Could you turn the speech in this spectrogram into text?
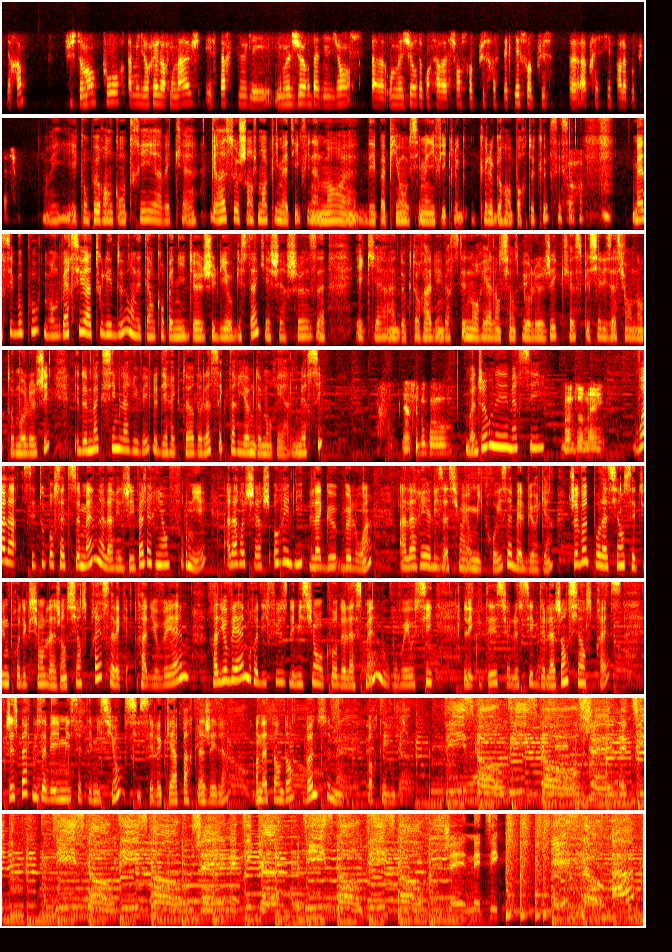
justement pour améliorer leur image et faire que les, les mesures d'adhésion euh, aux mesures de conservation soient plus respectées, soient plus euh, appréciées par la population. Oui, et qu'on peut rencontrer avec, euh, grâce au changement climatique, finalement, des papillons aussi magnifiques le, que le grand porte-queue, c'est ça? Mm -hmm. Merci beaucoup. Donc, merci à tous les deux. On était en compagnie de Julie Augustin, qui est chercheuse et qui a un doctorat à l'Université de Montréal en sciences biologiques, spécialisation en entomologie, et de Maxime Larrivé, le directeur de l'Insectarium de Montréal. Merci. Merci beaucoup. Bonne journée. Merci. Bonne journée. Voilà, c'est tout pour cette semaine. À la régie Valérian Fournier, à la recherche Aurélie Lagueux-Beloin, à la réalisation et au micro Isabelle Burguin. Je vote pour la science est une production de l'agence Science Presse avec Radio VM. Radio VM rediffuse l'émission au cours de la semaine. Vous pouvez aussi l'écouter sur le site de l'agence Science Presse. J'espère que vous avez aimé cette émission. Si c'est le cas, partagez-la. En attendant, bonne semaine. Portez-vous bien. magnetic. It's no other.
